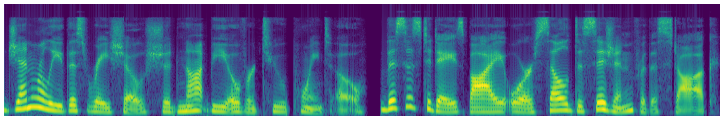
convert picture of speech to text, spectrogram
Generally, this ratio should not be over 2.0. This is today's buy or sell decision for the stock,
